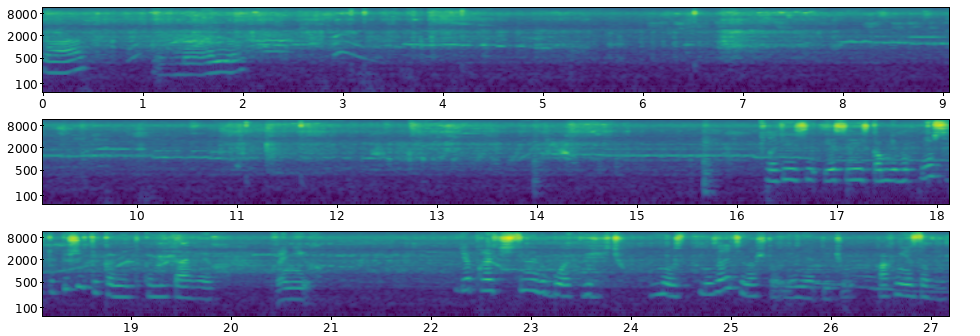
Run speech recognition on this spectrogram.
Так, нормально. Надеюсь, если есть ко мне вопросы, то пишите в комментариях про них. Я почти на любой отвечу. Но, но знаете на что я не отвечу? Как меня зовут?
